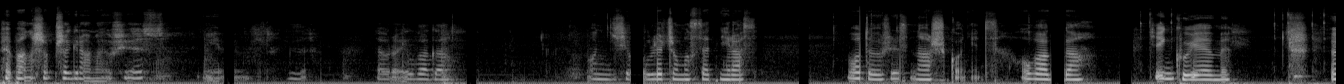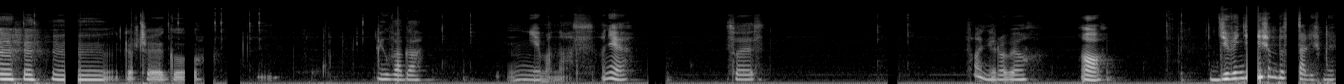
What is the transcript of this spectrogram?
Chyba nasza przegrana już jest. Nie wiem. Dobra i uwaga. Oni się uleczą ostatni raz. Bo to już jest nasz koniec. Uwaga. Dziękujemy. Dlaczego? I uwaga. Nie ma nas. A nie. Co jest? Co oni robią? O. 90 dostaliśmy.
